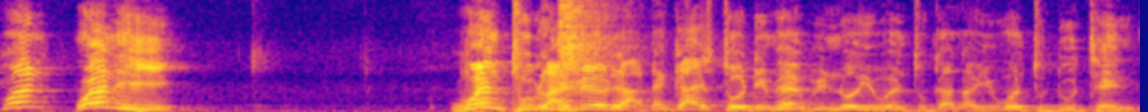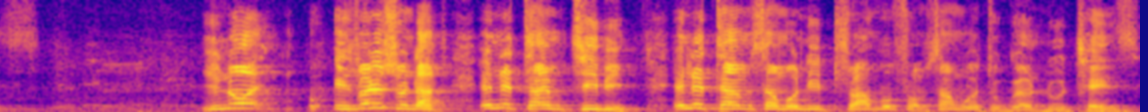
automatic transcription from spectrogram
when when he went to Liberia, the guys told him, "Hey, we know you went to Ghana. You went to do things. You know, it's very sure that anytime TB, anytime somebody travel from somewhere to go and do things,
